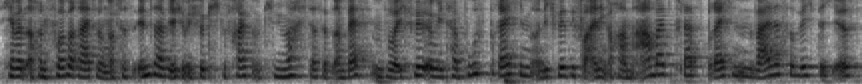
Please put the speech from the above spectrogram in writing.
ich habe jetzt auch in Vorbereitung auf das Interview, ich habe mich wirklich gefragt, okay, wie mache ich das jetzt am besten so? Ich will irgendwie Tabus brechen und ich will sie vor allen Dingen auch am Arbeitsplatz brechen, weil es so wichtig ist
